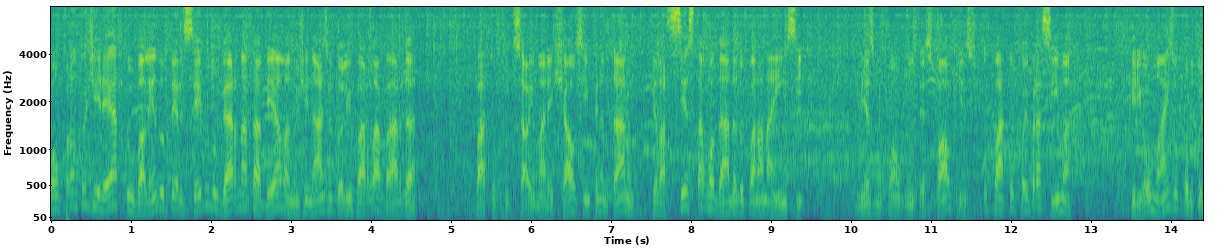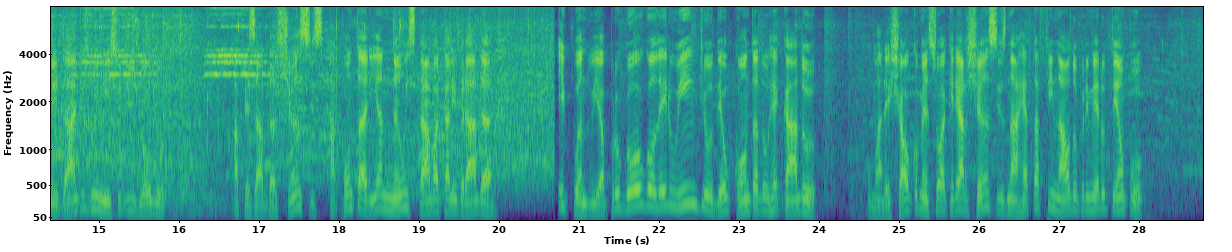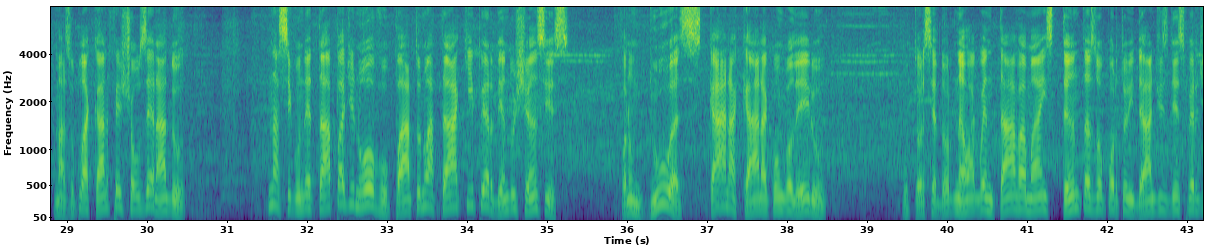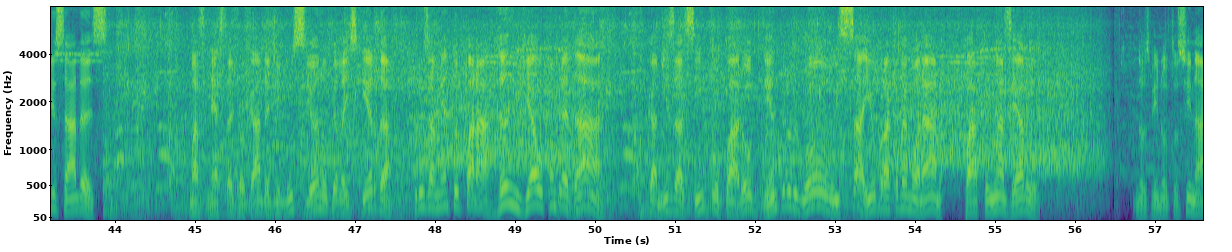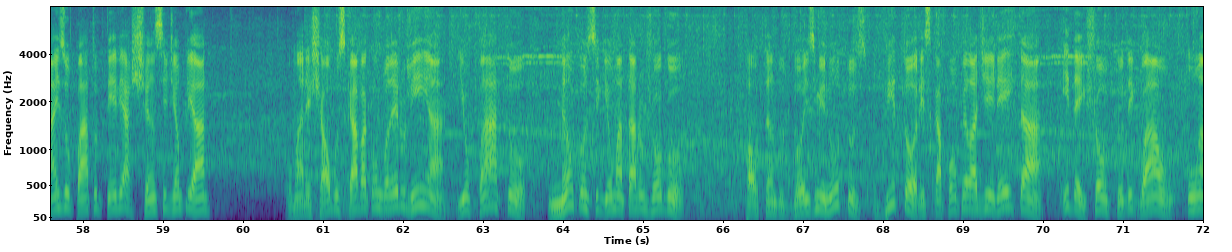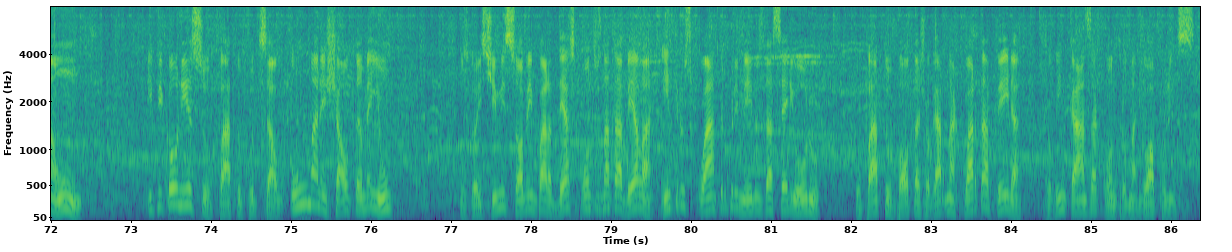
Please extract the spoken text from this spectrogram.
Confronto direto, valendo o terceiro lugar na tabela no ginásio do Olivar Lavarda. Pato Futsal e Marechal se enfrentaram pela sexta rodada do Paranaense. Mesmo com alguns desfalques, o Pato foi para cima. Criou mais oportunidades no início de jogo. Apesar das chances, a pontaria não estava calibrada. E quando ia para o gol, o goleiro índio deu conta do recado. O Marechal começou a criar chances na reta final do primeiro tempo mas o placar fechou zerado. Na segunda etapa, de novo, o Pato no ataque perdendo chances. Foram duas cara a cara com o goleiro. O torcedor não aguentava mais tantas oportunidades desperdiçadas. Mas nesta jogada de Luciano pela esquerda, cruzamento para Rangel completar. O camisa 5 parou dentro do gol e saiu para comemorar. Pato 1 a 0. Nos minutos finais, o Pato teve a chance de ampliar. O Marechal buscava com o goleiro linha e o Pato não conseguiu matar o jogo. Faltando dois minutos, Vitor escapou pela direita e deixou tudo igual, um a um. E ficou nisso, Pato Futsal 1, um, Marechal também 1. Um. Os dois times sobem para 10 pontos na tabela, entre os quatro primeiros da Série Ouro. O Pato volta a jogar na quarta-feira, jogo em casa contra o Mariópolis.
